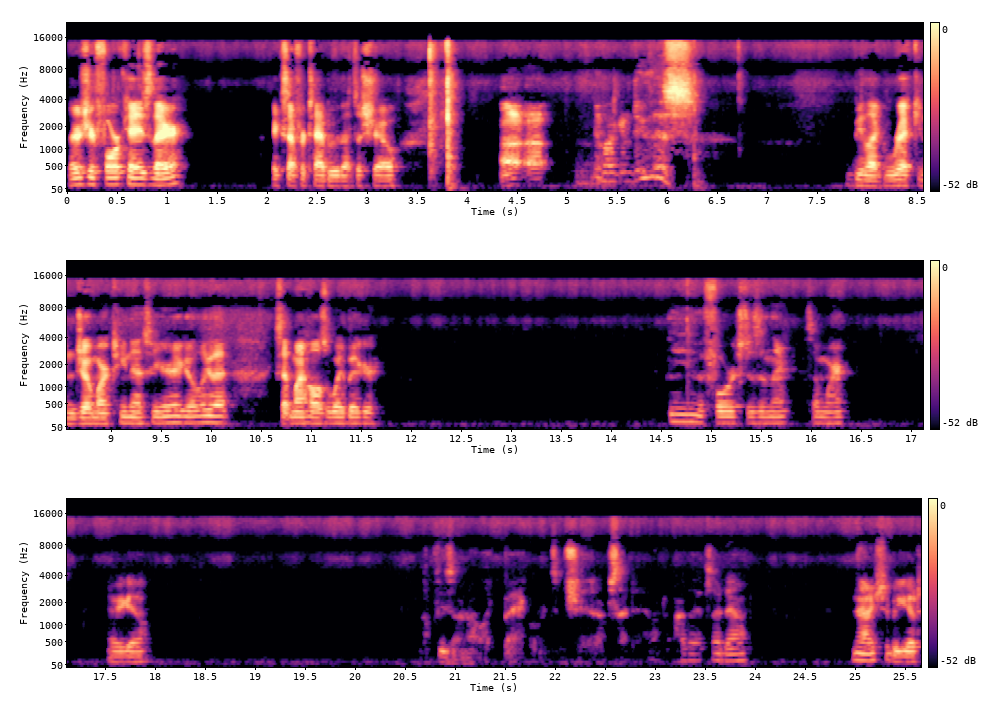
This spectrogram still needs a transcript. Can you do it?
There's your 4Ks there, except for Taboo. That's a show. Uh, uh, if I can do this, be like Rick and Joe Martinez here. You go. Look at that. Except my haul's way bigger. Yeah, the forest is in there somewhere. There you go. Hope these are not like backwards and shit upside down. Are they upside down? No, you should be good.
